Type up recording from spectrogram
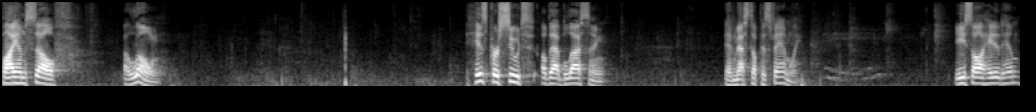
by himself, alone. His pursuit of that blessing had messed up his family. Esau hated him.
